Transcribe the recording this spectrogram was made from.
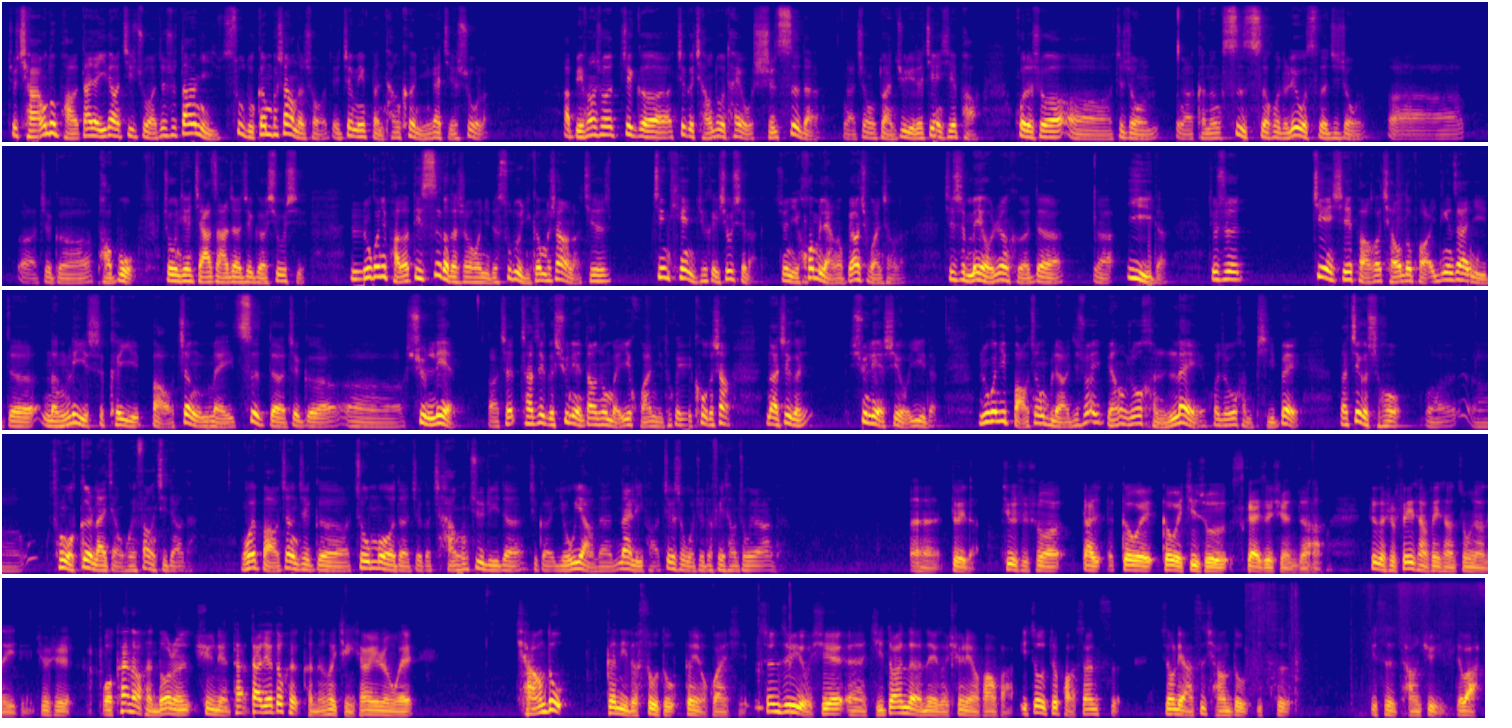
就强度跑，大家一定要记住啊，就是当你速度跟不上的时候，就证明本堂课你应该结束了。啊，比方说这个这个强度它有十次的啊这种短距离的间歇跑，或者说呃这种啊可能四次或者六次的这种呃。呃，这个跑步中间夹杂着这个休息，如果你跑到第四个的时候，你的速度已经跟不上了，其实今天你就可以休息了，就你后面两个不要去完成了，其实没有任何的呃意义的。就是间歇跑和强度跑一定在你的能力是可以保证每次的这个呃训练啊，这它这个训练当中每一环你都可以扣得上，那这个训练是有意义的。如果你保证不了，你说哎，比方说我很累或者我很疲惫，那这个时候我呃。从我个人来讲，我会放弃掉的，我会保证这个周末的这个长距离的这个有氧的耐力跑，这个是我觉得非常重要的。呃，对的，就是说大各位各位记住 Sky 这选择哈，这个是非常非常重要的一点，就是我看到很多人训练，他大家都会可能会倾向于认为强度跟你的速度更有关系，甚至于有些呃极端的那个训练方法，一周只跑三次，这种两次强度，一次一次长距离，对吧？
